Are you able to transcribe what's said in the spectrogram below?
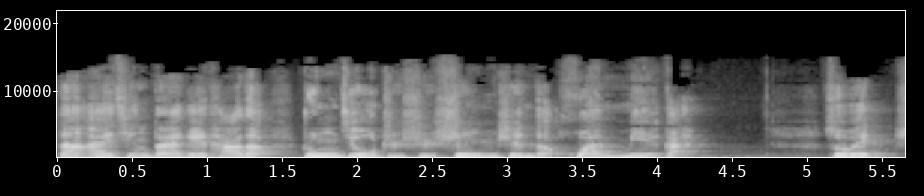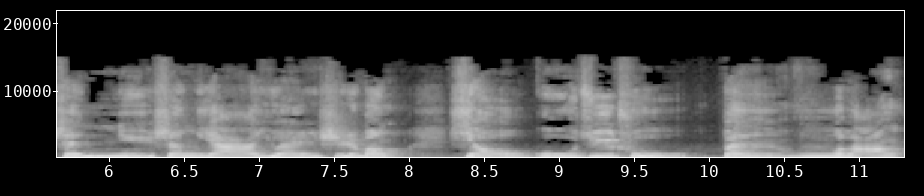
但爱情带给他的终究只是深深的幻灭感。所谓“神女生涯原是梦，小姑居处本无郎”，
